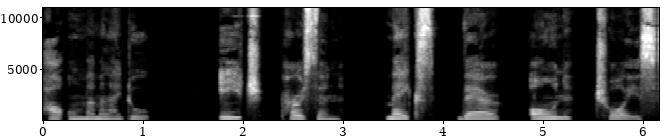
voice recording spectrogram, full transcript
好，我们慢慢来读。Each person makes their own choice.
